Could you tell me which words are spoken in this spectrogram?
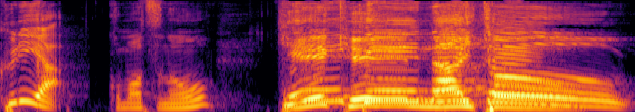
クリア。小松の KK ナイト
